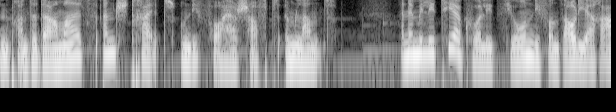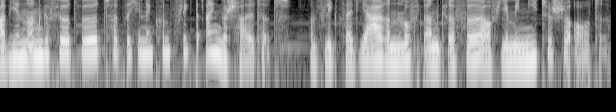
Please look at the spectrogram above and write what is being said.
Entbrannte damals ein Streit um die Vorherrschaft im Land. Eine Militärkoalition, die von Saudi-Arabien angeführt wird, hat sich in den Konflikt eingeschaltet und fliegt seit Jahren Luftangriffe auf jemenitische Orte.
